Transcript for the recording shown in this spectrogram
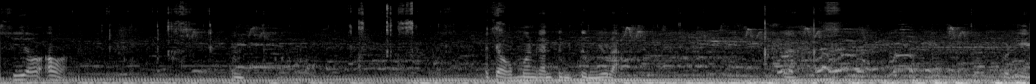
ันสีเอาเอาเจ้มวนกันตึงๆอยู่ล่ะรถแห่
